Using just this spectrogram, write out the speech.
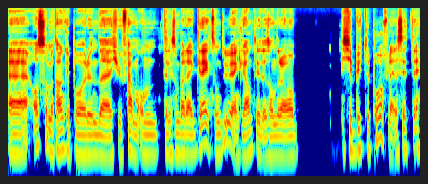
eh, Også med tanke på runde 25, om det liksom bare er greit, som du egentlig antyder, Sondre, å ikke bytte på flere City.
